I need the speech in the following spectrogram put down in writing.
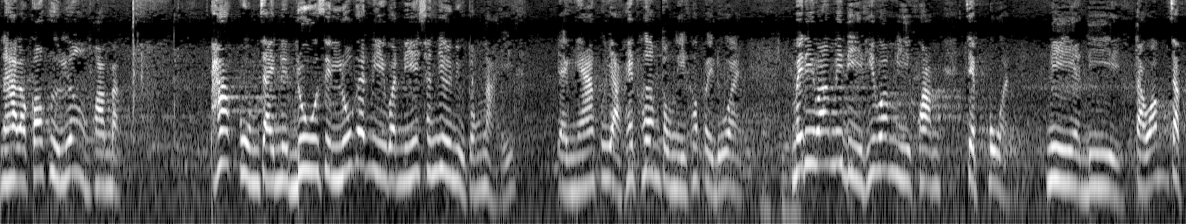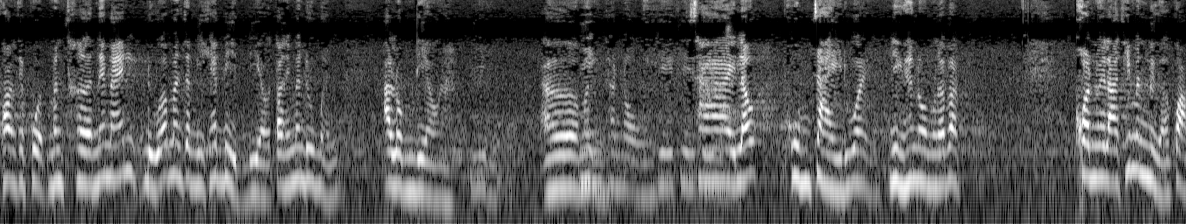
นะคะแล้วก็คือเรื่องของความแบบภาคภูมิใจเนี่ยดูสิลุกกันมีวันนี้ ฉันยืนอยู่ตรงไหน อย่างเงี้ยกูอยากให้เพิ่มตรงนี้เข้าไปด้วย ไม่ได้ว่าไม่ดีที่ว่ามีความเจ็บปวด มีอะดี แต่ว่าจากความเจ็บปวดมันเทิร์นได้ไหม หรือว่ามันจะมีแค่บีบเดียว ตอนนี้มันดูเหมือนอารมณ์เดียวไงเออมันยิงทนงที่ที่ใช่แล้วภูมิใจด้วย ยิงธนงแล้วแบบคนเวลาที่มันเหนือกว่า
